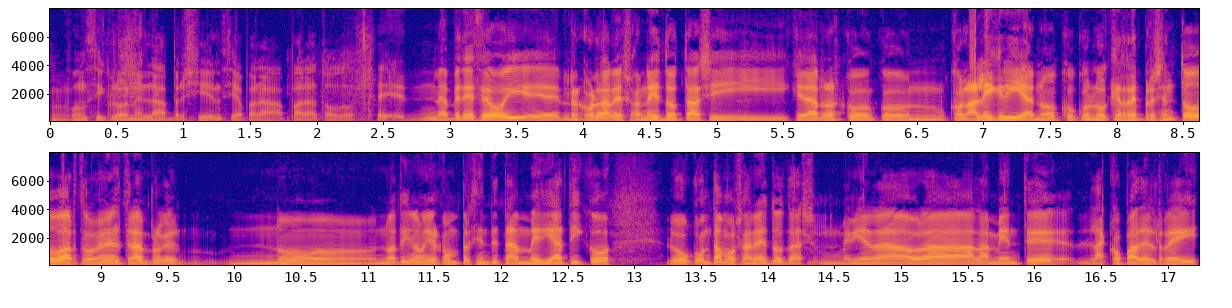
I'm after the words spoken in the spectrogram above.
Mm. Fue un ciclón en la presidencia para, para todos. Eh, me apetece hoy eh, recordar eso, anécdotas y quedarnos con, con- con la alegría, ¿no? Con, con lo que representó Bartolomé Beltrán, porque no, no ha tenido Mallorca un presidente tan mediático. Luego contamos anécdotas. Me viene ahora a la mente la Copa del Rey.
